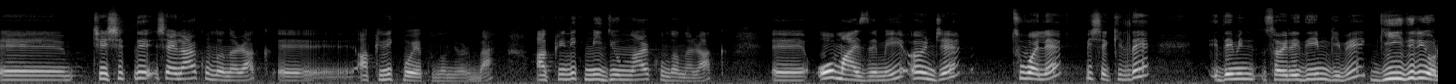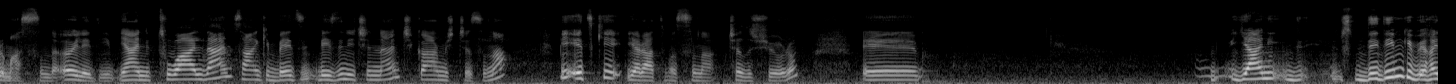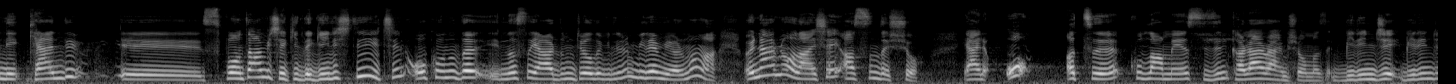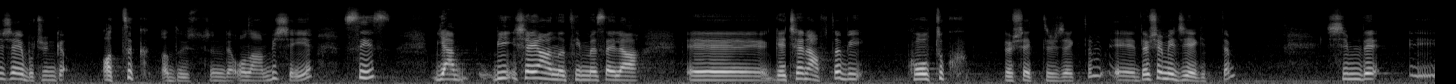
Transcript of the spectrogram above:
e, çeşitli şeyler kullanarak e, akrilik boya kullanıyorum ben. Akrilik mediumlar kullanarak e, o malzemeyi önce tuvale bir şekilde demin söylediğim gibi giydiriyorum aslında öyle diyeyim. Yani tuvalden sanki bezin, bezin içinden çıkarmışçasına bir etki yaratmasına çalışıyorum. Ee, yani dediğim gibi hani kendi e, spontan bir şekilde geliştiği için o konuda nasıl yardımcı olabilirim bilemiyorum ama önemli olan şey aslında şu. Yani o atı kullanmaya sizin karar vermiş olmanız. Birinci birinci şey bu çünkü atık adı üstünde olan bir şeyi siz yani bir şey anlatayım mesela Ee, geçen hafta bir koltuk döşettirecektim. Ee, döşemeciye gittim. Şimdi e,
